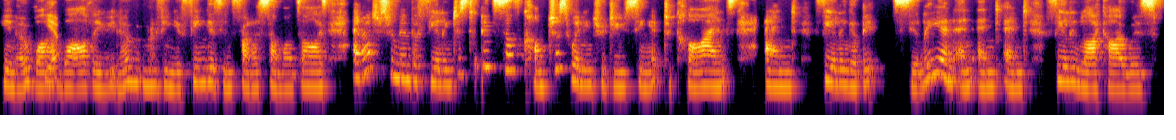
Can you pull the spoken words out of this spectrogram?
you know, while, yep. wildly, you know, moving your fingers in front of someone's eyes. And I just remember feeling just a bit self conscious when introducing it to clients and feeling a bit silly and, and, and, and feeling like I was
